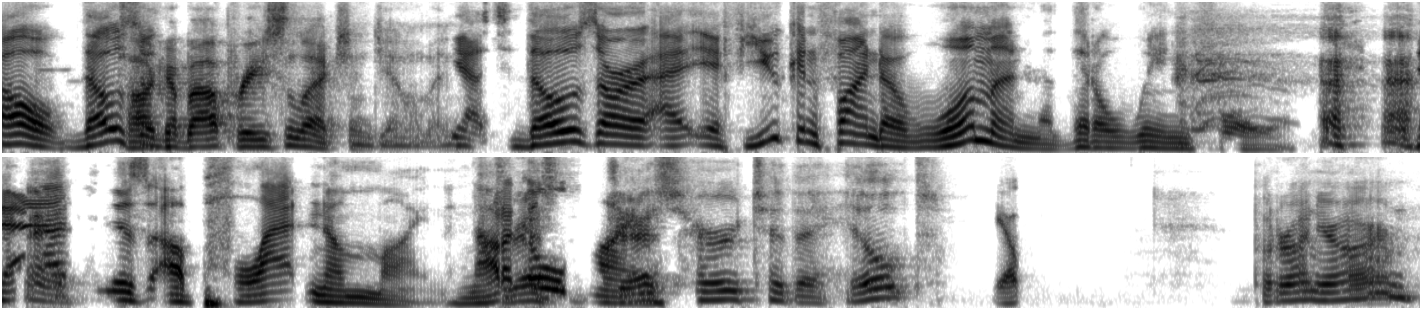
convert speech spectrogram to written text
Oh, those Talk are about pre-selection, gentlemen. yes, those are uh, if you can find a woman that'll wing for you. That is a platinum mine, not dress, a gold mine. dress her to the hilt. Yep. Put her on your arm.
